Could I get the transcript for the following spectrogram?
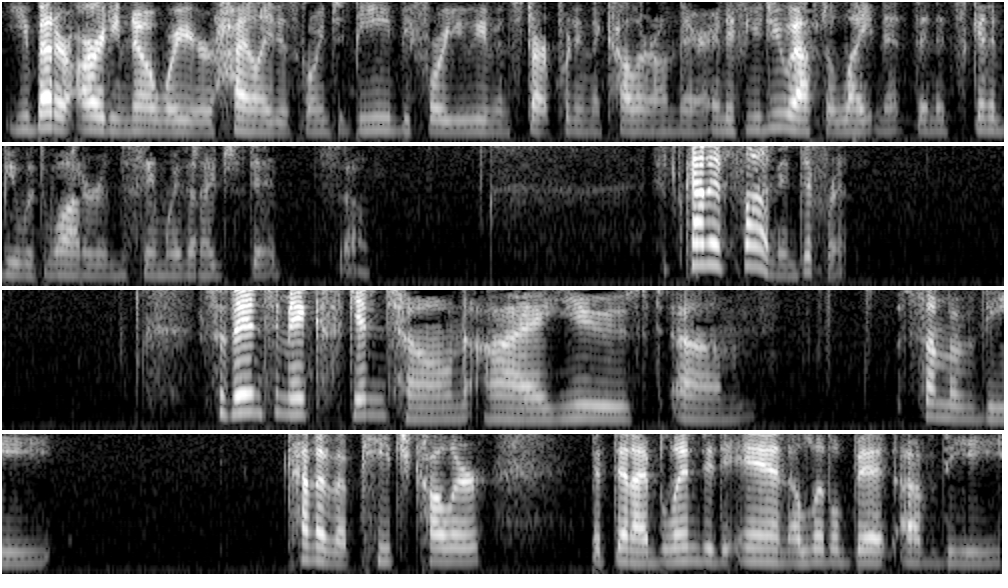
you better already know where your highlight is going to be before you even start putting the color on there. And if you do have to lighten it, then it's going to be with water in the same way that I just did. So it's kind of fun and different. So then to make skin tone, I used um, some of the kind of a peach color, but then I blended in a little bit of the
